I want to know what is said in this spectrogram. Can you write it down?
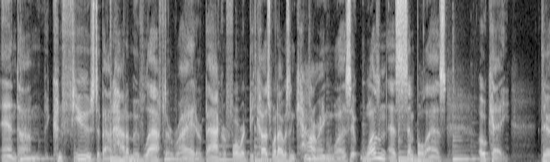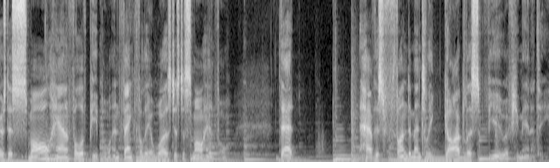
and um, confused about how to move left or right or back or forward because what I was encountering was it wasn't as simple as, okay, there's this small handful of people, and thankfully it was just a small handful, that have this fundamentally godless view of humanity.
